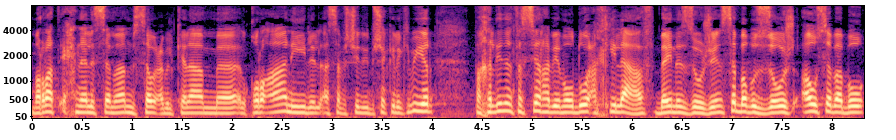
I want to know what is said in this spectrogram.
مرات إحنا لسه ما بنستوعب الكلام آه، القرآني للأسف الشديد بشكل كبير. فخلينا نفسرها بموضوع خلاف بين الزوجين سببه الزوج أو سببه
